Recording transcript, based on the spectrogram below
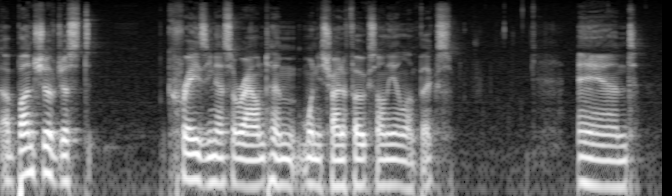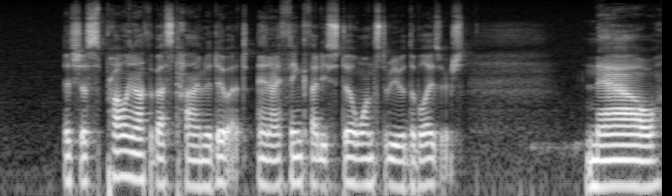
a bunch of just craziness around him when he's trying to focus on the Olympics, and it's just probably not the best time to do it. And I think that he still wants to be with the Blazers. Now,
